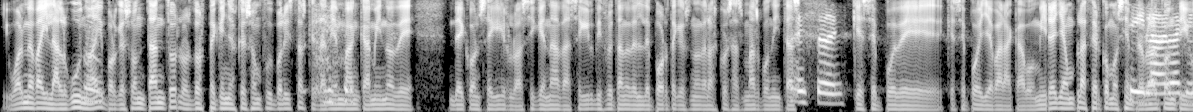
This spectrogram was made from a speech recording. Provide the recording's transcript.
igual me baila alguno ahí porque son tantos los dos pequeños que son futbolistas que también van camino de, de conseguirlo. Así que nada, seguir disfrutando del deporte que es una de las cosas más bonitas que se puede que se puede llevar a cabo. Mireia, un placer como siempre hablar contigo.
